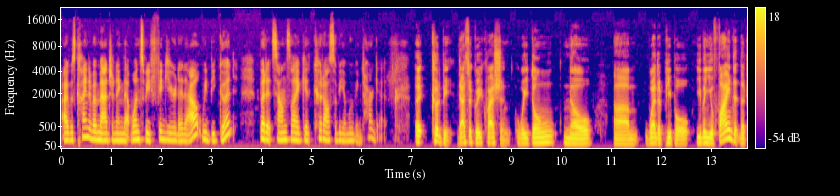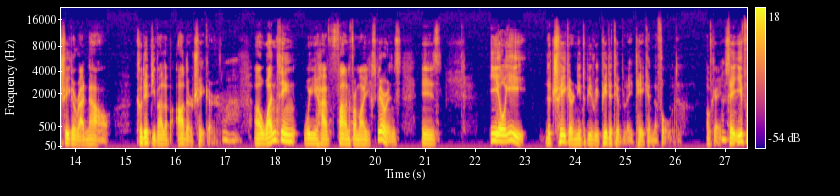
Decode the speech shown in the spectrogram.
I was kind of imagining that once we figured it out, we'd be good, but it sounds like it could also be a moving target. It could be. That's a great question. We don't know um, whether people, even you find the trigger right now, could it develop other trigger? Wow. Uh, one thing we have found from our experience is EOE, the trigger need to be repetitively taken the food. Okay. okay. Say if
